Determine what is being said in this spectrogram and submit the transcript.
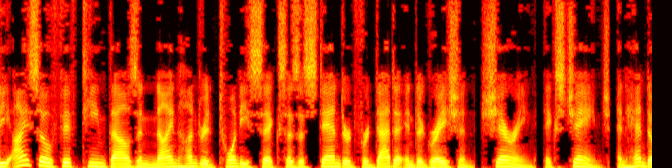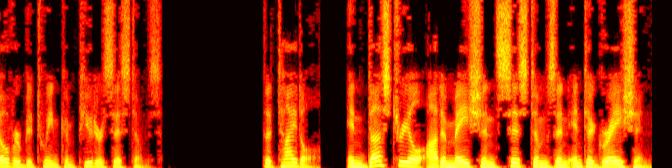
The ISO 15926 is a standard for data integration, sharing, exchange, and handover between computer systems. The title, "'Industrial Automation Systems and Integration'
